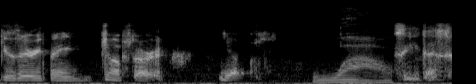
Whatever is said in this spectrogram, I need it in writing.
gets everything jump started. Yep. Wow. See, that's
